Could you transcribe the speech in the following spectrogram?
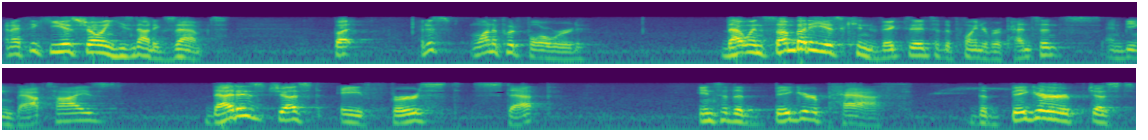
And I think he is showing he's not exempt. But I just want to put forward that when somebody is convicted to the point of repentance and being baptized, that is just a first step into the bigger path, the bigger just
